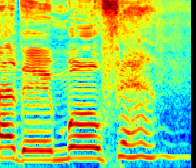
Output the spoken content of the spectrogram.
までもフレン。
